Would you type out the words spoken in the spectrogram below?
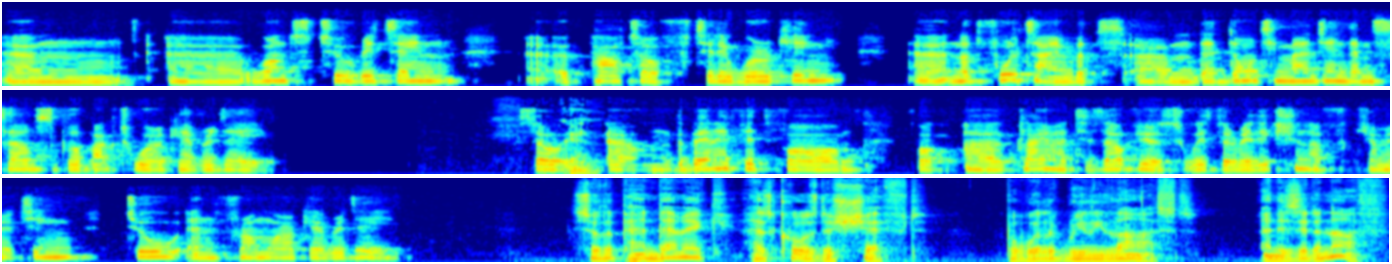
um, uh, want to retain a part of teleworking, uh, not full time, but um, they don't imagine themselves go back to work every day. So um, the benefit for for uh, climate is obvious with the reduction of commuting to and from work every day. So the pandemic has caused a shift, but will it really last? And is it enough?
